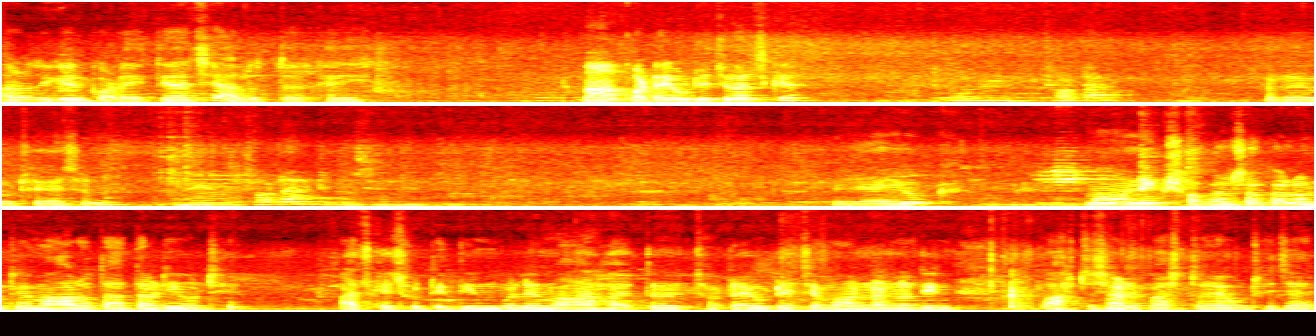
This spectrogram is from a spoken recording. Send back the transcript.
আর ওদিকের কড়াইতে আছে আলুর তরকারি। মা কটায় উঠেছো আজকে? কটায় উঠে গেছো না? যাই হোক মা অনেক সকাল সকাল ওঠে মা আরও তাড়াতাড়ি ওঠে। আজকে ছুটির দিন বলে মা হয়তো ছটায় উঠেছে মা অন্যান্য দিন পাঁচটা সাড়ে পাঁচটায় উঠে যায়।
